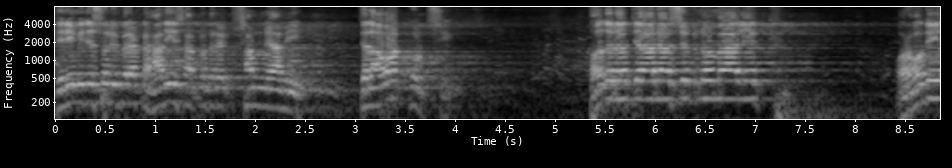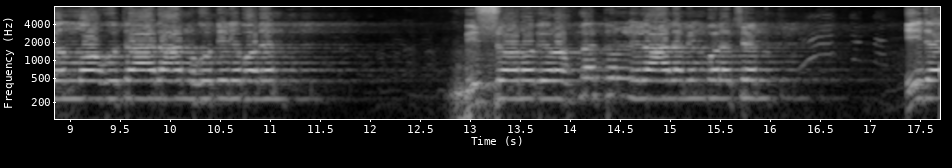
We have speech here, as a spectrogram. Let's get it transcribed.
তিরমিজি শরীফের একটা হাদিস আপনাদের সামনে আমি তেলাওয়াত করছি। হযরত আনাস ইবনে মালিক রাদিয়াল্লাহু তাআলা আনহু, তিনি বলেন, বিশ্ব নবী রহমাতুল লিল আলামিন বলেছেন, ইদা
